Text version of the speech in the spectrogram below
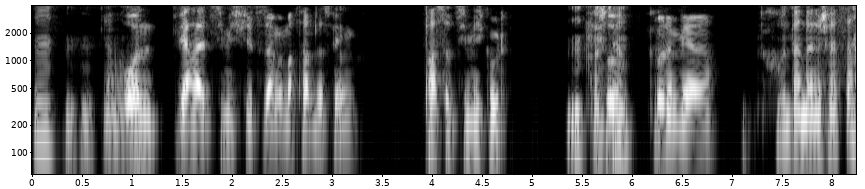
Hm, hm, hm. Ja, und wir halt ziemlich viel zusammen gemacht haben, deswegen passt das ziemlich gut. hm, So verstehe. würde mir, Und dann deine Schwester?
